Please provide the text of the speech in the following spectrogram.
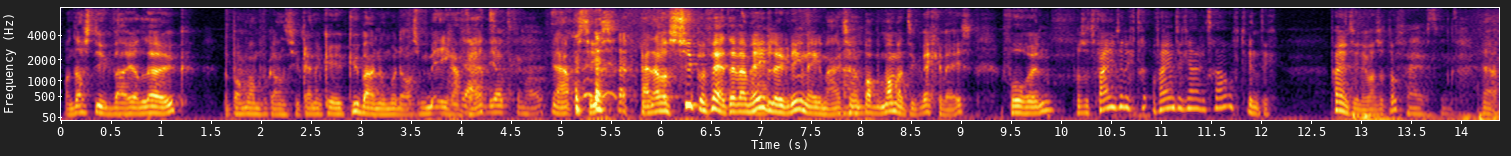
Want dat is natuurlijk wel heel leuk. En op vakantie. En dan kun je Cuba noemen, dat was mega Ja, vet. die had ik in mijn hoofd. Ja, precies. ja, dat was super vet. Hè? We hebben hele leuke dingen meegemaakt. Ze zijn Ja. met papa en mama natuurlijk weg geweest. Voor hun, was het 25, tr- 25 jaar trouw of 20? 25 was het toch? 25. Ja.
